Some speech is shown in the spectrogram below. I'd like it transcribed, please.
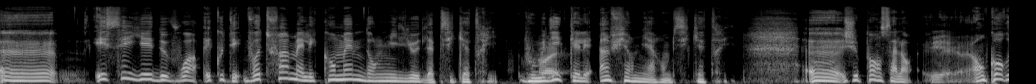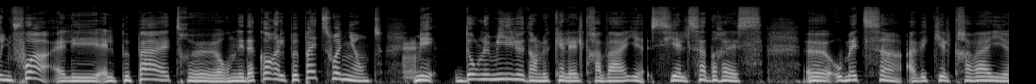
Euh, essayez de voir. Écoutez, votre femme, elle est quand même dans le milieu de la psychiatrie. Vous me Ouais. dites qu'elle est infirmière en psychiatrie. Euh, je pense. Alors, euh, encore une fois, elle est, elle peut pas être. euh, on est d'accord, elle peut pas être soignante. Mais dans le milieu dans lequel elle travaille, si elle s'adresse aux médecins avec qui elle travaille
